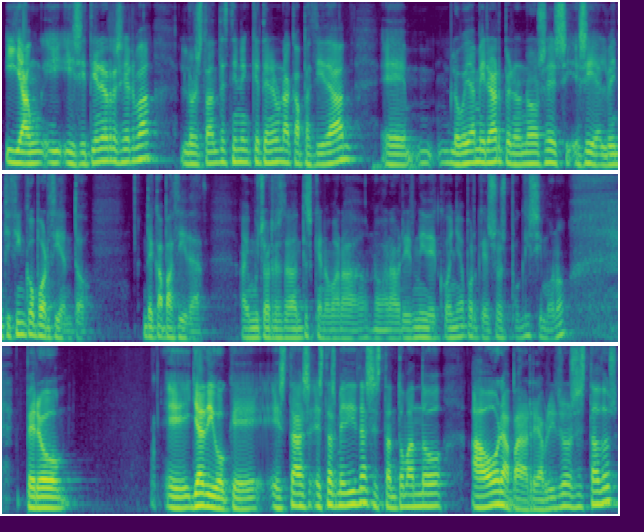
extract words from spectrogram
Y, si tiene reserva, los restaurantes tienen que tener una capacidad, eh, lo voy a mirar, pero no sé si, sí, el 25% de capacidad. Hay muchos restaurantes que no van, a, no van a abrir ni de coña porque eso es poquísimo, ¿no? Pero eh, ya digo que estas, estas medidas se están tomando ahora para reabrir los estados,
